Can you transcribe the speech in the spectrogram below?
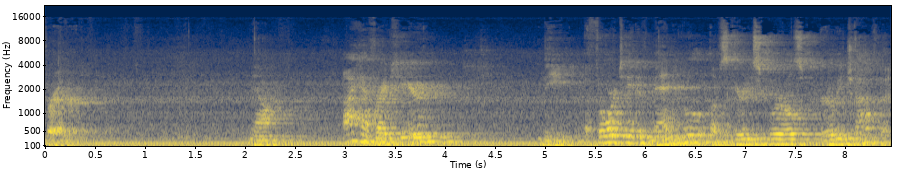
forever. Now, I have right here the authoritative manual of Scaredy Squirrel's early childhood,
